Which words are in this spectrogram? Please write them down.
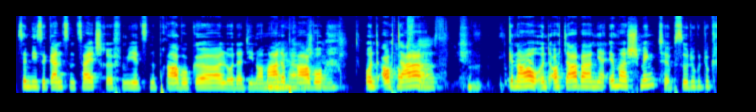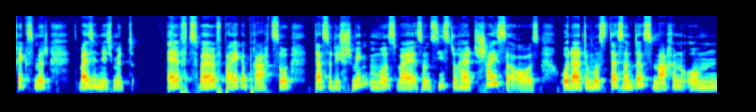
sind diese ganzen Zeitschriften, wie jetzt eine Bravo Girl oder die Oh normale ja, Bravo. stimmt. Und auch da Popstars. Genau, und auch da waren ja immer Schminktipps. So, du, du kriegst mit, weiß ich nicht, mit 11, 12 beigebracht, so, dass du dich schminken musst, weil sonst siehst du halt scheiße aus. Oder du musst das Ja. und das machen, um,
